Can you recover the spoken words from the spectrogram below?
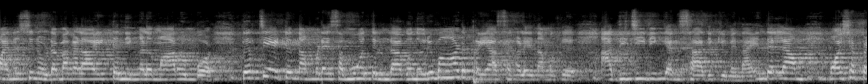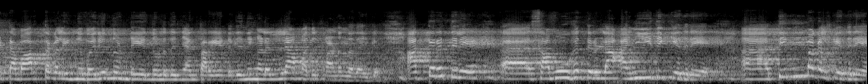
മനസ്സിന് ഉടമകളായിട്ട് നിങ്ങൾ മാറുമ്പോൾ തീർച്ചയായിട്ടും നമ്മുടെ സമൂഹത്തിൽ ഉണ്ടാകുന്ന ഒരുപാട് പ്രയാസങ്ങളെ നമുക്ക് അതിജീവിക്കാൻ സാധിക്കുമെന്ന. എന്തെല്ലാം മോശപ്പെട്ട വാർത്തകൾ ഇന്ന് വരുന്നുണ്ട് എന്നുള്ളത് ഞാൻ പറയേണ്ടത് നിങ്ങളെല്ലാം അത് കാണുന്നതായിരിക്കും. അത്തരത്തിലെ സമൂഹത്തിലുള്ള അനീതിക്കെതിരെ തിന്മകൾക്കെതിരെ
